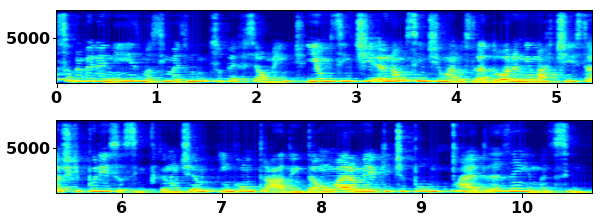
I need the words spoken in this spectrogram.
sobre veganismo, assim, mas muito superficialmente. E eu me senti, eu não me sentia uma ilustradora nem uma artista, acho que por isso, assim, porque eu não tinha encontrado. Então era meio que tipo, ah, eu desenho, mas assim,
